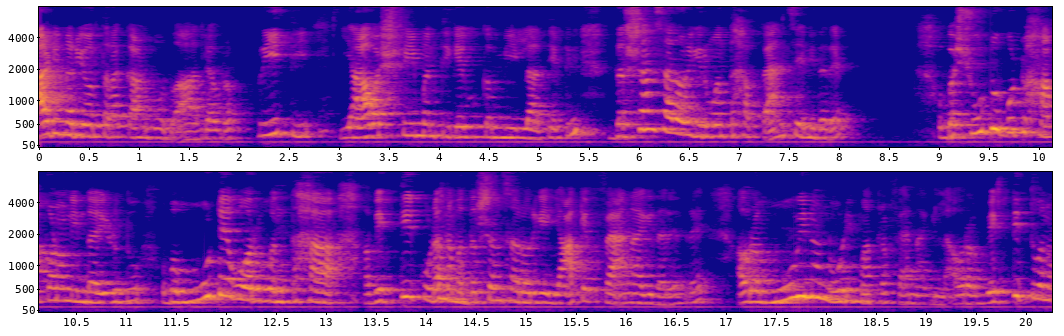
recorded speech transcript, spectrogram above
ಆರ್ಡಿನರಿ ಅವ್ರ ಥರ ಕಾಣ್ಬೋದು, ಆದರೆ ಅವರ ಪ್ರೀತಿ ಯಾವ ಶ್ರೀಮಂತಿಕೆಗೂ ಕಮ್ಮಿ ಇಲ್ಲ ಅಂತ ಹೇಳ್ತೀನಿ. ದರ್ಶನ್ ಸರ್ ಅವ್ರಿಗೆ ಇರುವಂತಹ ಫ್ಯಾನ್ಸ್ ಏನಿದ್ದಾರೆ? ಒಬ್ಬ ಶೂಟು ಬುಟ್ಟು ಹಾಕೋಣನಿಂದ ಹಿಡಿದು ಒಬ್ಬ ಮೂಟೆ ಓರುವಂತಹ ವ್ಯಕ್ತಿ ಕೂಡ ನಮ್ಮ ದರ್ಶನ್ ಸರ್ ಅವರಿಗೆ ಯಾಕೆ ಫ್ಯಾನ್ ಆಗಿದ್ದಾರೆ ಅಂದರೆ ಅವರ ಮೂವಿನ ನೋಡಿ ಮಾತ್ರ ಫ್ಯಾನ್ ಆಗಿಲ್ಲ, ಅವರ ವ್ಯಕ್ತಿತ್ವನ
